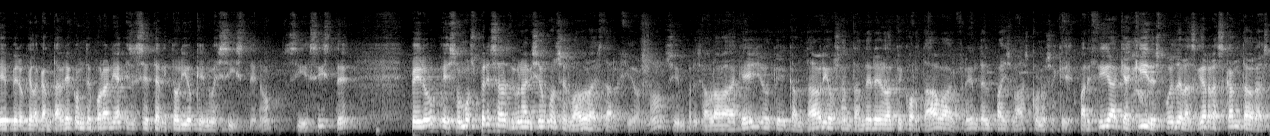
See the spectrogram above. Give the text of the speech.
Eh, pero que la Cantabria contemporánea es ese territorio que no existe, ¿no? Sí existe, pero eh, somos presas de una visión conservadora de esta región. ¿no? Siempre se hablaba de aquello, que Cantabria o Santander era lo que cortaba al frente del País Vasco, no sé qué. Parecía que aquí, después de las guerras cántabras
